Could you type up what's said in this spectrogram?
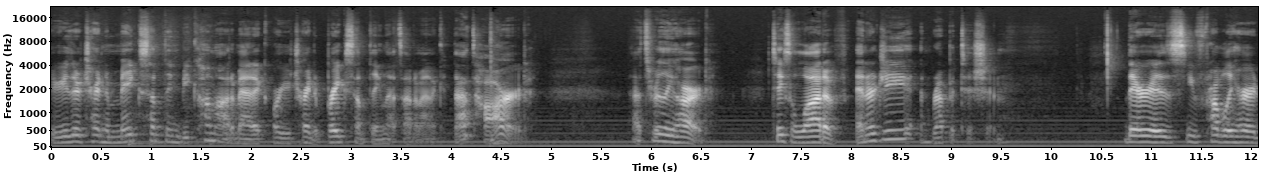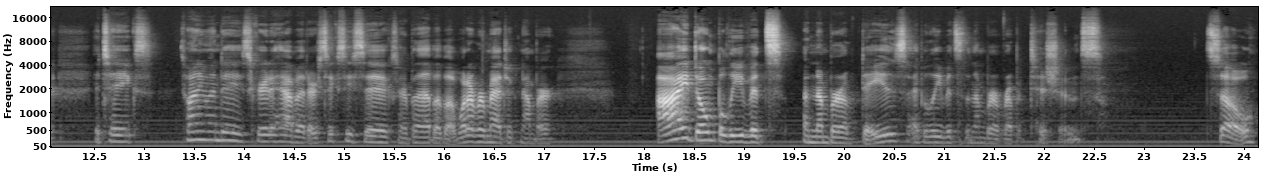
You're either trying to make something become automatic or you're trying to break something that's automatic. That's hard. That's really hard. It takes a lot of energy and repetition. There is, you've probably heard, it takes 21 days to create a habit or 66 or blah, blah, blah, whatever magic number. I don't believe it's a number of days. I believe it's the number of repetitions. So,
